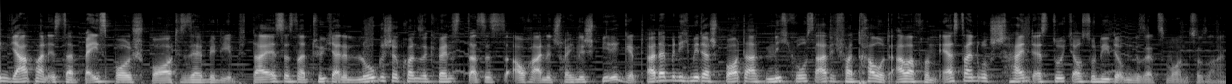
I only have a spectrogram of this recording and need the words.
In Japan ist der Baseballsport sehr beliebt. Daher ist es natürlich eine logische Konsequenz, dass es auch ein entsprechendes Spiel gibt. Leider bin ich mit der Sportart nicht großartig vertraut, aber vom Ersteindruck scheint es durchaus solide umgesetzt worden zu sein.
